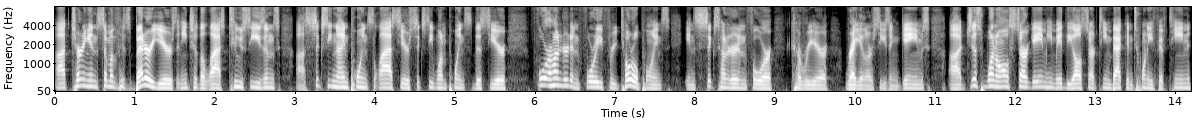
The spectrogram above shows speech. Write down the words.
uh, turning in some of his better years in each of the last two seasons, uh, 69 points last year, 61 points this year, 443 total points in 604 career regular season games. Uh, just one All Star game. He made the All Star team back in 2015.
